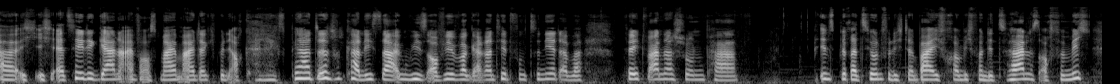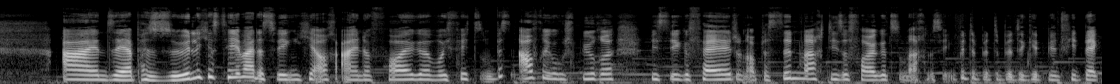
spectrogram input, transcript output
Äh, ich ich erzähle dir gerne einfach aus meinem Alltag. Ich bin ja auch keine Expertin, kann nicht sagen, wie es auf jeden Fall garantiert funktioniert, aber vielleicht waren da schon ein paar Inspirationen für dich dabei. Ich freue mich von dir zu hören. Das ist auch für mich ein sehr persönliches Thema, deswegen hier auch eine Folge, wo ich vielleicht so ein bisschen Aufregung spüre, wie es dir gefällt und ob das Sinn macht, diese Folge zu machen. Deswegen bitte, bitte, bitte gib mir ein Feedback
